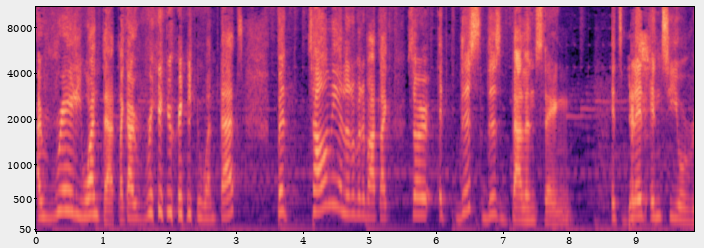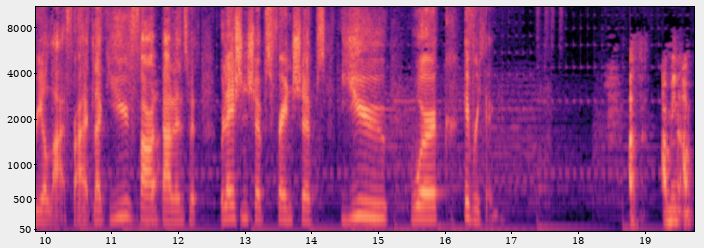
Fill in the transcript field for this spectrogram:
I really want that. Like I really, really want that. But tell me a little bit about like so it this this balance thing, it's bled Yes. into your real life, right? Like you found Yeah. balance with relationships, friendships, you, work, everything. I, th- I mean, I'm,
